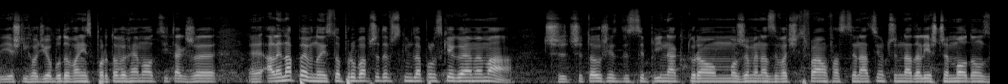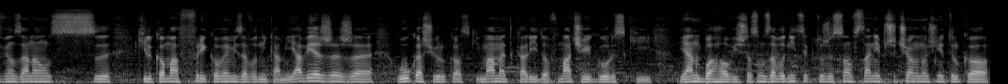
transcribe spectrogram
jeśli chodzi o budowanie sportowych emocji, także, e, ale na pewno jest to próba przede wszystkim dla polskiego MMA. Czy, czy to już jest dyscyplina, którą możemy nazywać trwałą fascynacją, czy nadal jeszcze modą związaną z kilkoma freakowymi zawodnikami? Ja wierzę, że Łukasz Jurkowski, Mamet Kalidow, Maciej Górski, Jan Błachowicz to są zawodnicy, którzy są w stanie przyciągnąć nie tylko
